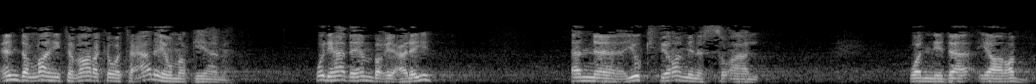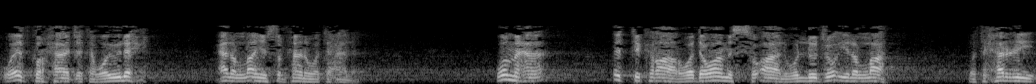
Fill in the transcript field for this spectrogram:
عند الله تبارك وتعالى يوم القيامة. ولهذا ينبغي عليه أن يكثر من السؤال والنداء يا رب ويذكر حاجته ويلح على الله سبحانه وتعالى. ومع التكرار ودوام السؤال واللجوء إلى الله وتحري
